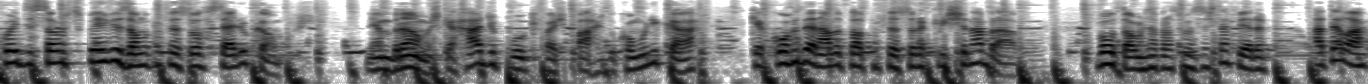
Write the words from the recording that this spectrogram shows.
com edição e supervisão do professor Célio Campos. Lembramos que a Rádio PUC faz parte do Comunicar, que é coordenado pela professora Cristina Bravo. Voltamos na próxima sexta-feira. Até lá!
